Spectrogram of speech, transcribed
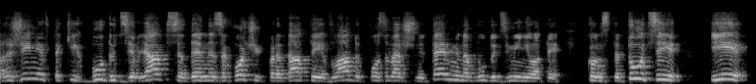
режимів таких будуть з'являтися, де не захочуть передати владу по завершенню терміна, будуть змінювати конституції. І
